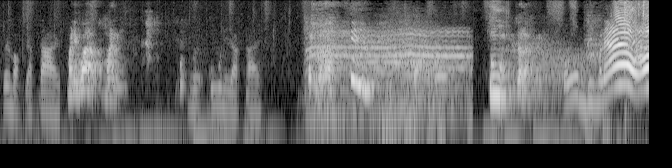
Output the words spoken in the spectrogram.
เพื่อนบอกอยากตายหมายถึงว่ามันมือกูนี่อยากตาย ตุ้มก็หลังเลยตูมดิ่งมาแล้ว โอ้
